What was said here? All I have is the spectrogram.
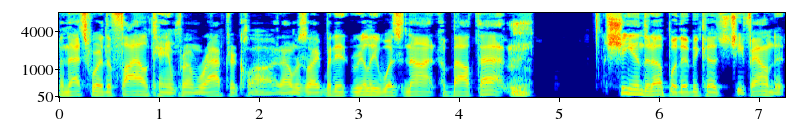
And that's where the file came from, raptor claw. And I was like, but it really was not about that. she ended up with it because she found it.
